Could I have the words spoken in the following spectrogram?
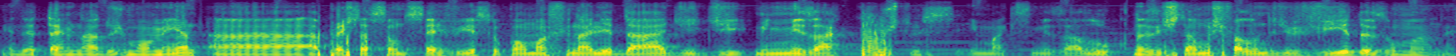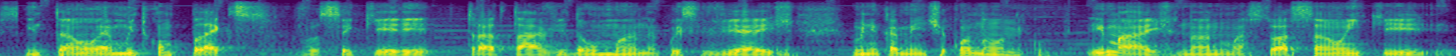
em determinados momentos a, a prestação do serviço com uma finalidade de minimizar custos e maximizar lucro. Nós estamos falando de vida vidas humanas. Então é muito complexo você querer tratar a vida humana com esse viés unicamente econômico. E mais, numa situação em que,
